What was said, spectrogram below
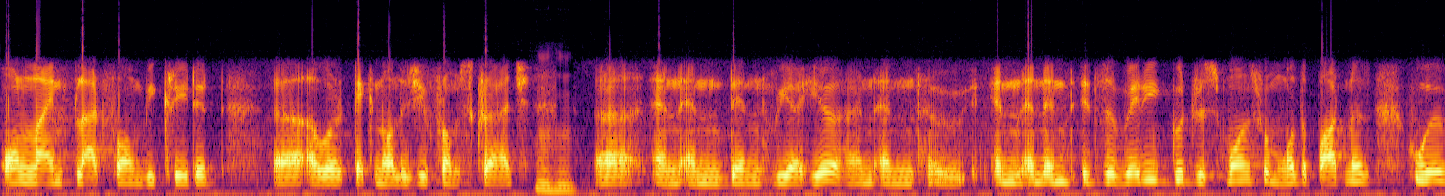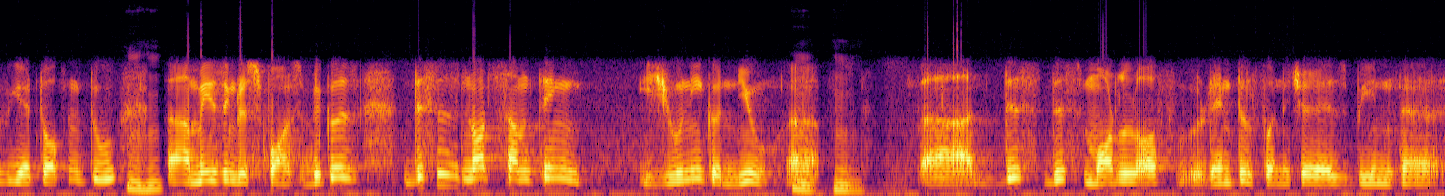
online platform. We created uh, our technology from scratch, mm-hmm. uh, and and then we are here, and and, and and and it's a very good response from all the partners whoever we are talking to. Mm-hmm. Uh, amazing response because this is not something unique or new. Uh, mm-hmm. Uh, this this model of rental furniture has been uh,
